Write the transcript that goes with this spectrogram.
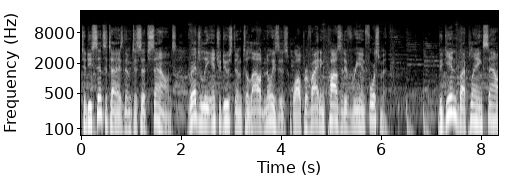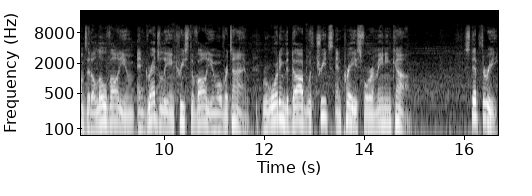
To desensitize them to such sounds, gradually introduce them to loud noises while providing positive reinforcement. Begin by playing sounds at a low volume and gradually increase the volume over time, rewarding the dog with treats and praise for remaining calm. Step 3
